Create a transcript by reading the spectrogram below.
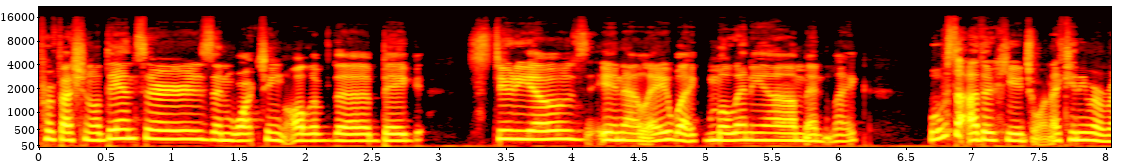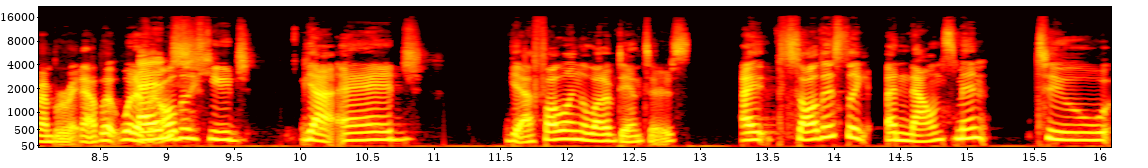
professional dancers and watching all of the big studios in LA, like Millennium and like what was the other huge one? I can't even remember right now, but whatever. All the huge, yeah, Edge. Yeah, following a lot of dancers. I saw this like announcement to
